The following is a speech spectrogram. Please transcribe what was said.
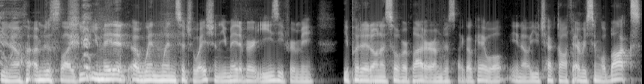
you know, I'm just like you, you made it a win-win situation. You made it very easy for me. You put it on a silver platter. I'm just like, okay, well, you know, you checked off every single box.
